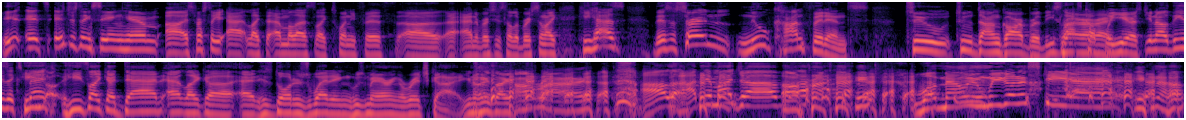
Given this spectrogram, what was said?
It, it's interesting seeing him, uh, especially at like the MLS like 25th uh, anniversary celebration. Like he has, there's a certain new confidence to to Don Garber these last right, couple right. years. You know, these he, expense. he's like a dad at like a, at his daughter's wedding who's marrying a rich guy. You know, he's like, "All right, I'll, I did my job. all right, what mountain we gonna ski at? You know,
